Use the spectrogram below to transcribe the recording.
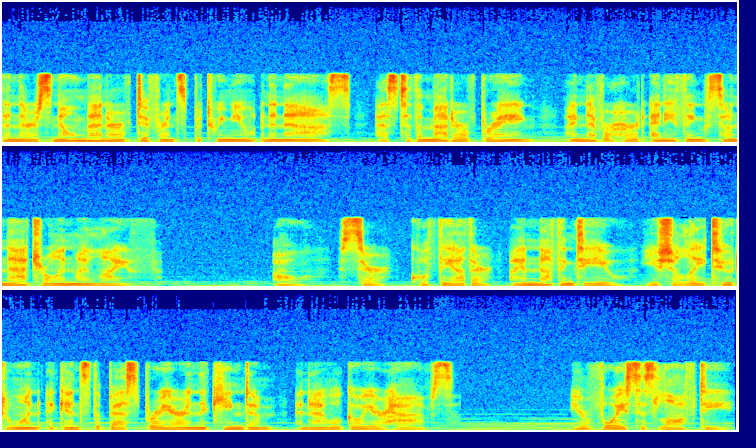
then there is no manner of difference between you and an ass. As to the matter of braying, I never heard anything so natural in my life. Oh, sir, quoth the other, I am nothing to you. You shall lay two to one against the best brayer in the kingdom, and I will go your halves. Your voice is lofty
